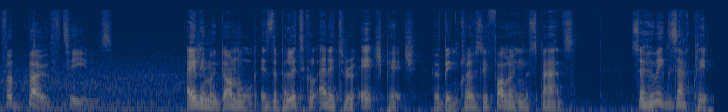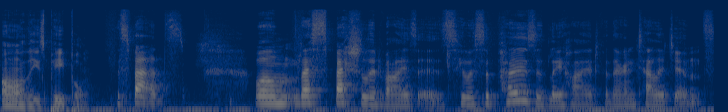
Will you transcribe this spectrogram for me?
for both teams. Aileen McDonald is the political editor of Itch Pitch, who have been closely following the Spads. So, who exactly are these people? The Spads? Well, they're special advisors who are supposedly hired for their intelligence,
